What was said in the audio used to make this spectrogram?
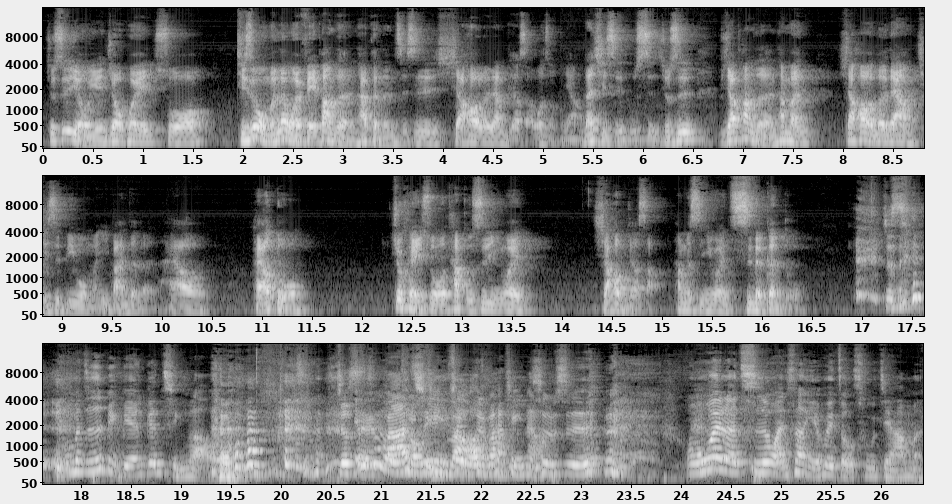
就是有研究会说，其实我们认为肥胖的人他可能只是消耗热量比较少或怎么样，但其实不是，就是比较胖的人，他们消耗的热量其实比我们一般的人还要还要多。就可以说他不是因为消耗比较少，他们是因为吃的更多，就是我们只是比别人更勤劳，就是嘴巴勤劳，嘴巴勤劳是不是？我为了吃，晚上也会走出家门。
